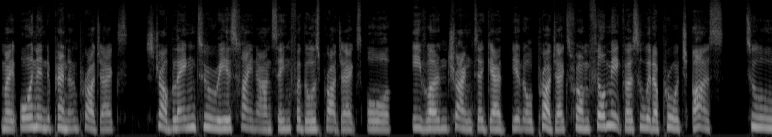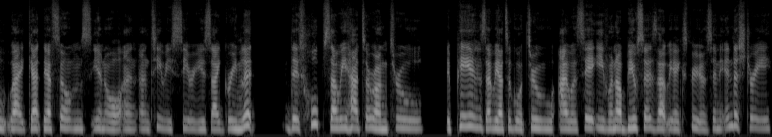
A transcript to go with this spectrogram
my own independent projects, struggling to raise financing for those projects, or even trying to get, you know, projects from filmmakers who would approach us to like get their films, you know, and, and TV series like greenlit, these hoops that we had to run through the pains that we had to go through, I would say even abuses that we experienced in the industry,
